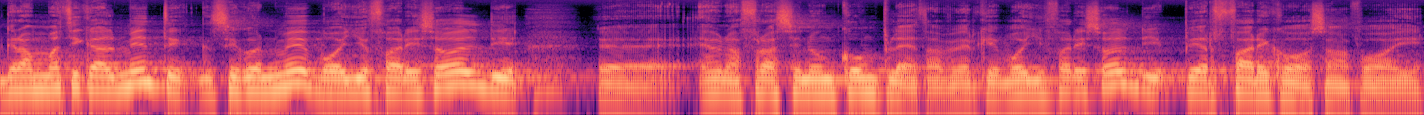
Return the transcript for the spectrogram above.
grammaticalmente secondo me voglio fare i soldi eh, è una frase non completa perché voglio fare i soldi per fare cosa poi?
